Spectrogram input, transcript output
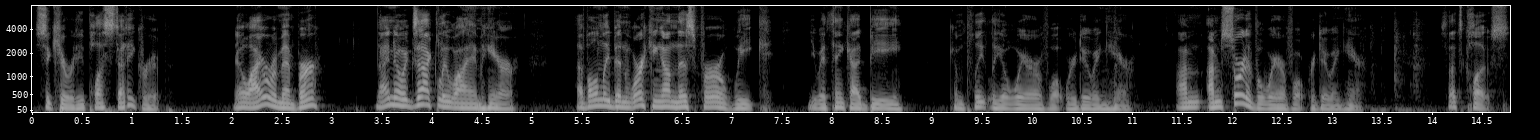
Security Plus Study Group. No, I remember. I know exactly why I'm here. I've only been working on this for a week. You would think I'd be completely aware of what we're doing here. I'm, I'm sort of aware of what we're doing here. So that's close.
